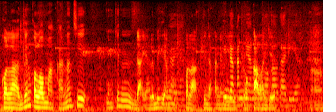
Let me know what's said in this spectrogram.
Kolagen kalau makanan sih mungkin enggak ya, lebih yang ya. pola tindakan yang Tindakan di yang lokal lokal aja. tadi ya.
